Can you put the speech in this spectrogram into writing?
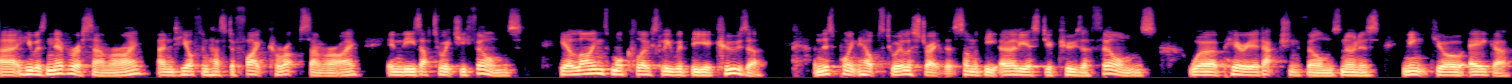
Uh, he was never a samurai, and he often has to fight corrupt samurai in these Zatoichi films. He aligns more closely with the Yakuza, and this point helps to illustrate that some of the earliest Yakuza films were period action films known as Ninkyo Eiga,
